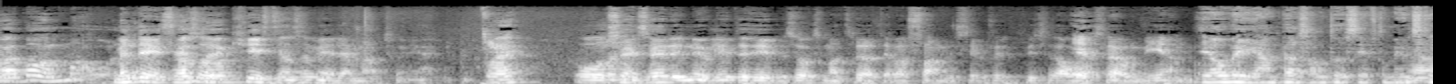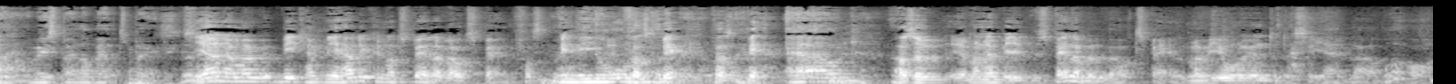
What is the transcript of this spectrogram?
bara, bara mal. Men det ser Alltså- inte Christiansen med den matchen ju. Nej. Och Men- sen så är det nog lite hybris också. Man tror att det var fan vi slår, vi slår, Ja. slår dem igen. Ja, vi anpassar inte oss efter motståndarna. Vi spelar vårt spel. liksom. Ja, nej, men vi, kan, vi hade kunnat spela vårt spel fast Men bättre. vi gjorde fast, inte det. fast bättre. Ja, okej. Alltså, jag menar vi spelar väl vårt spel men vi gjorde ju inte det så jävla bra.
